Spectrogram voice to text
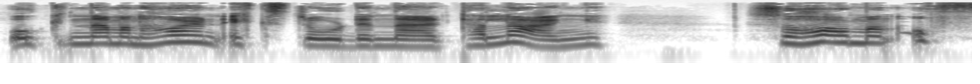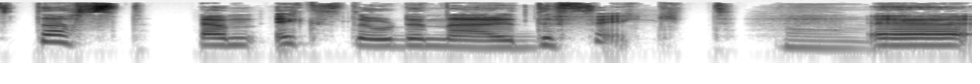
Och när man har en extraordinär talang så har man oftast en extraordinär defekt. Mm. Eh,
